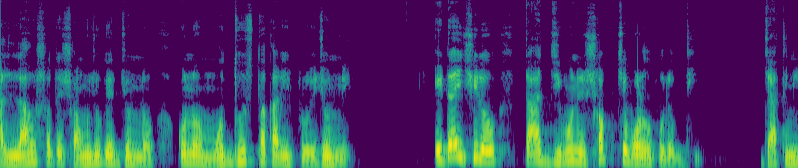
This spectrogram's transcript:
আল্লাহর সাথে সংযোগের জন্য কোনো মধ্যস্থকারীর প্রয়োজন নেই। এটাই ছিল তার জীবনের সবচেয়ে বড় উপলব্ধি, যা তিনি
